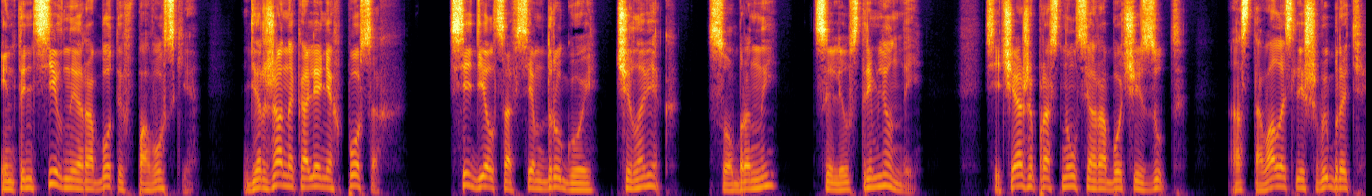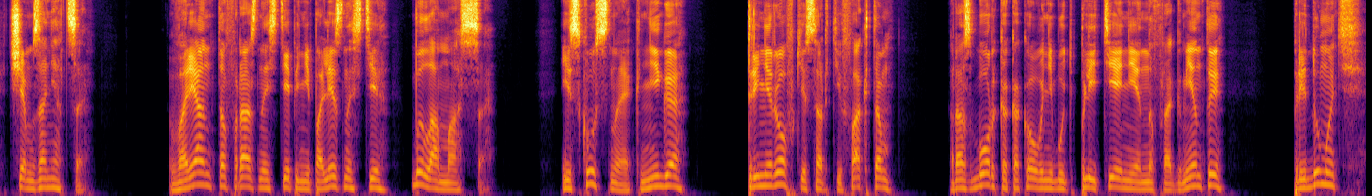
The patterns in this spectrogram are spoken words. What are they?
интенсивные работы в повозке, держа на коленях посох, сидел совсем другой человек собранный, целеустремленный. Сейчас же проснулся рабочий зуд. Оставалось лишь выбрать, чем заняться. Вариантов разной степени полезности была масса. Искусная книга, тренировки с артефактом, разборка какого-нибудь плетения на фрагменты, придумать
